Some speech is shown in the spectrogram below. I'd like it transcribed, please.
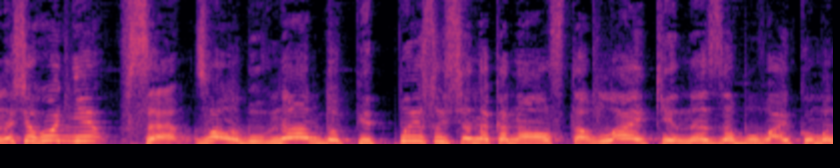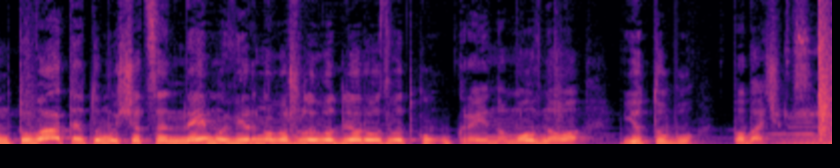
на сьогодні все. З вами був Нандо. Підписуйся на канал, став лайки, не забувай коментувати, тому що це неймовірно важливо для розвитку україномовного Ютубу. Побачимось.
